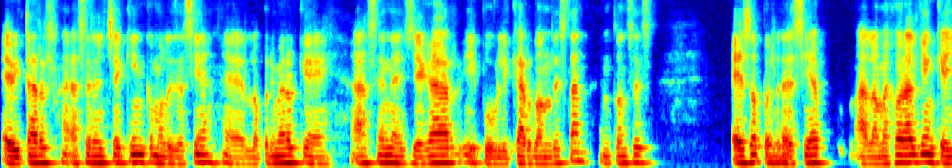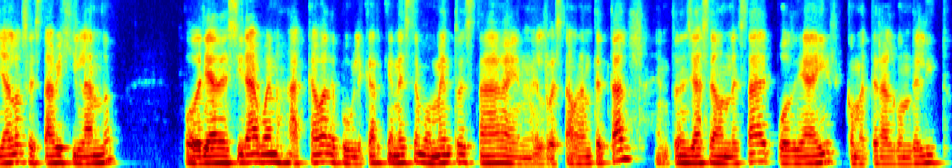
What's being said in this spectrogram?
evitar hacer el check-in, como les decía, eh, lo primero que hacen es llegar y publicar dónde están. Entonces, eso pues les decía, a lo mejor alguien que ya los está vigilando podría decir, ah, bueno, acaba de publicar que en este momento está en el restaurante tal, entonces ya sé dónde está podría ir cometer algún delito.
